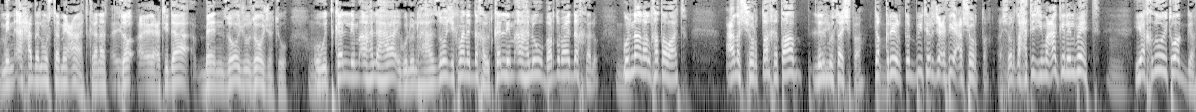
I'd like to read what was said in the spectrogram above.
من أحد المستمعات. كانت أيوة. زو... اعتداء بين زوج وزوجته. وتكلم أهلها يقولوا لها زوجك ما يتدخل. وتكلم أهله برضه ما يتدخلوا. قلنا لها الخطوات. على الشرطة خطاب للمستشفى. تقرير طبي ترجع فيه على الشرطة. الشرطة حتيجي معاك للبيت. ياخذوه يتوقف.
